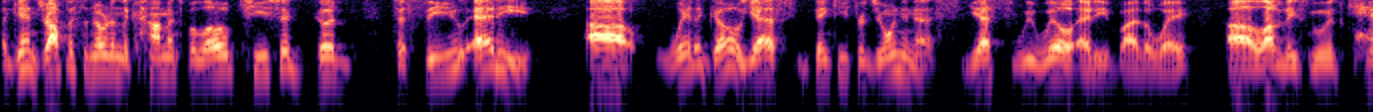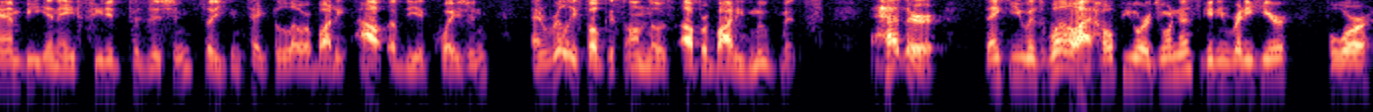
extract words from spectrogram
again, drop us a note in the comments below. Keisha, good to see you. Eddie, uh, way to go. Yes, thank you for joining us. Yes, we will, Eddie, by the way. Uh, a lot of these movements can be in a seated position, so you can take the lower body out of the equation and really focus on those upper body movements. Heather, thank you as well. I hope you are joining us, getting ready here for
